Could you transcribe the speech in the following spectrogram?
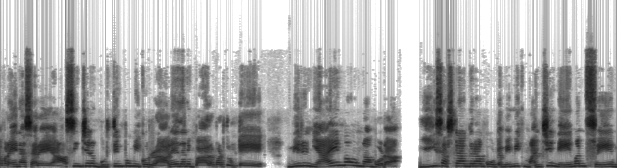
ఎవరైనా సరే ఆశించిన గుర్తింపు మీకు రాలేదని బాధపడుతుంటే మీరు న్యాయంగా ఉన్నా కూడా ఈ షష్టాగ్రహ కూటమి మీకు మంచి నేమ్ అండ్ ఫేమ్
